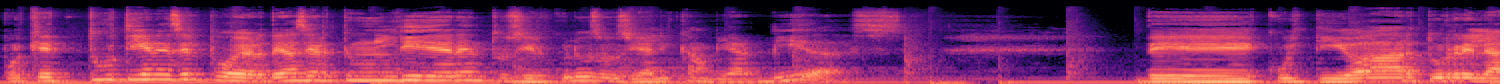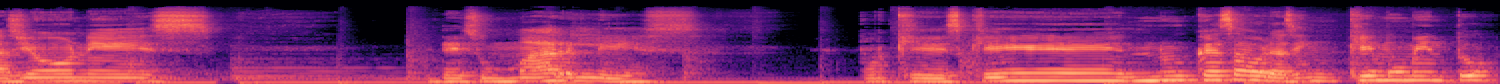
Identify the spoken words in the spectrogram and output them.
Porque tú tienes el poder de hacerte un líder en tu círculo social y cambiar vidas. De cultivar tus relaciones, de sumarles. Porque es que nunca sabrás en qué momento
